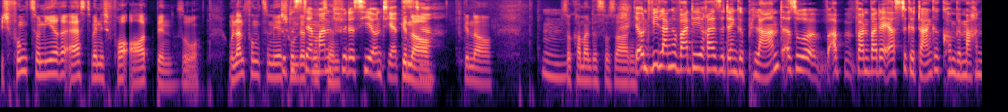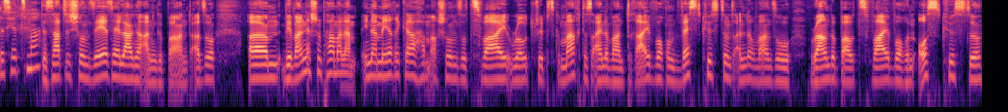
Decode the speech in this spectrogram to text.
ich funktioniere erst, wenn ich vor Ort bin, so. Und dann funktioniere Du ich 100%. bist der Mann für das Hier und Jetzt. Genau, Ja. genau. So kann man das so sagen. ja, und wie lange war die Reise denn geplant? Also ab wann war der erste Gedanke, komm, wir machen das jetzt mal? Das hat sich schon sehr, sehr lange angebahnt. Also ähm, wir waren ja schon ein paar Mal in Amerika, haben auch schon so zwei Roadtrips gemacht. Das eine waren drei Wochen Westküste und das andere waren so roundabout zwei Wochen Ostküste.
